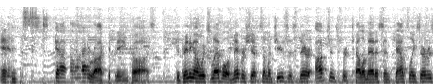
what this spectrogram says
and skyrocketing costs. Depending on which level of membership someone chooses, there are options for telemedicine, counseling service,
